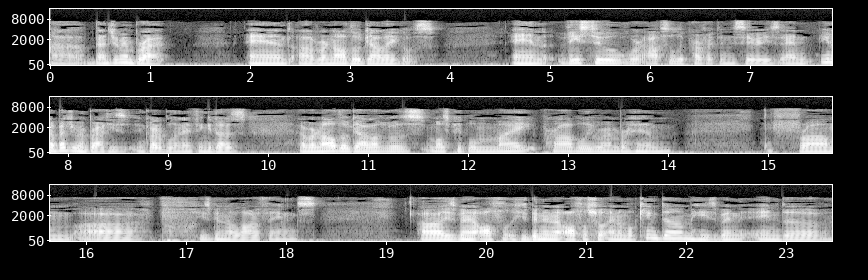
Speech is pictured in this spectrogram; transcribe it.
uh, Benjamin Bratt and uh, Ronaldo Gallegos. And these two were absolutely perfect in the series. And, you know, Benjamin Bratt, he's incredible in anything he does. And Ronaldo Gallegos, most people might probably remember him from, uh, he's been in a lot of things. Uh, he's been in awful, he's been in an awful show Animal Kingdom. He's been in the,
